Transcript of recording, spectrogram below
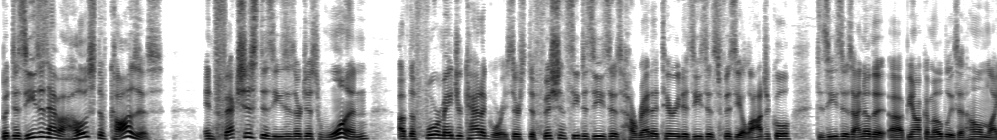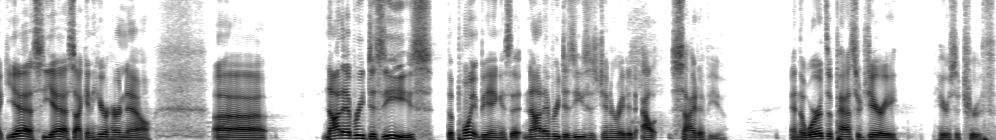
But diseases have a host of causes. Infectious diseases are just one of the four major categories there's deficiency diseases, hereditary diseases, physiological diseases. I know that uh, Bianca Mobley's at home, like, yes, yes, I can hear her now. Uh, not every disease, the point being is that not every disease is generated outside of you. And the words of Pastor Jerry, here's the truth.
